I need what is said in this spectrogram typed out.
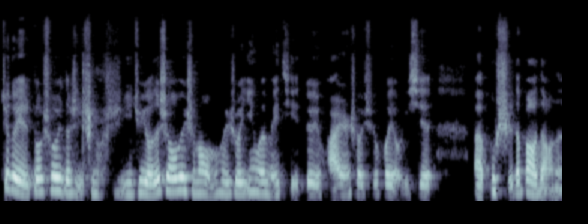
这个也多说的是是一句，有的时候为什么我们会说英文媒体对华人社区会有一些呃不实的报道呢？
